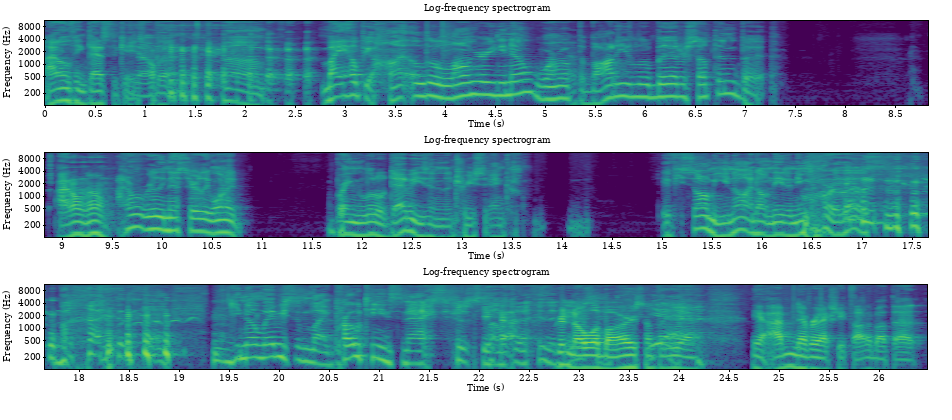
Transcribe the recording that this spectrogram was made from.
I don't think that's the case, but um, might help you hunt a little longer. You know, warm up the body a little bit or something. But I don't know. I don't really necessarily want to bring little Debbie's into the tree stand because if you saw me, you know I don't need any more of those. but uh, you know, maybe some like protein snacks or something. in the Granola bar or something. Yeah. Yeah. yeah. I've never actually thought about that.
